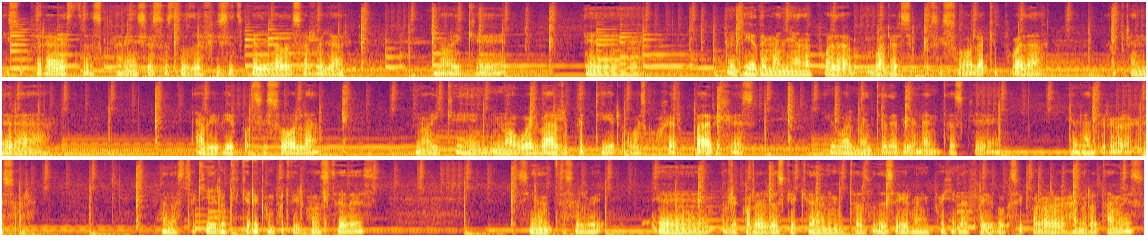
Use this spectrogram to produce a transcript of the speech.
y superar estas carencias, estos déficits que ha llegado a desarrollar, ¿no? y que eh, el día de mañana pueda valerse por sí sola, que pueda aprender a, a vivir por sí sola, ¿no? y que no vuelva a repetir o escoger parejas igualmente de violentas que el anterior agresor. Bueno, hasta aquí lo que quería compartir con ustedes. Sin antes eh, recordarles que quedan invitados de seguirme en mi página de Facebook, psicólogo Alejandro Tames,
